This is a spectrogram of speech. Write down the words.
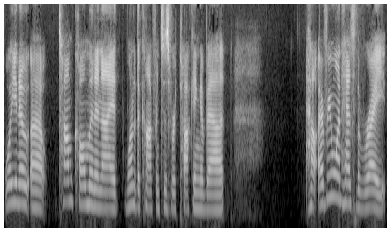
Well, you know, uh, Tom Kuhlmann and I at one of the conferences were talking about how everyone has the right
